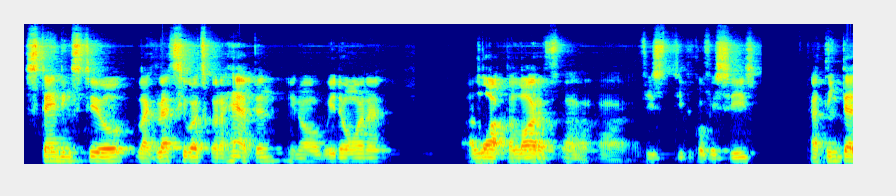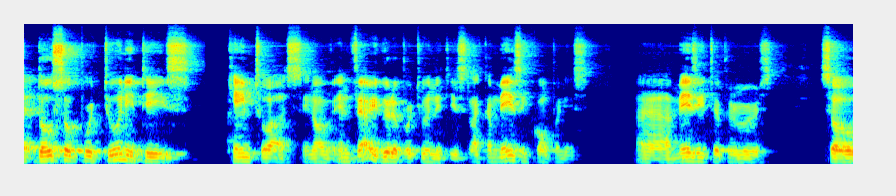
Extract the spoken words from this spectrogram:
standing still, like let's see what's going to happen. You know, we don't want to unlock a lot of uh, uh, these typical VCs. I think that those opportunities came to us, you know, and very good opportunities, like amazing companies, uh, amazing entrepreneurs. So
